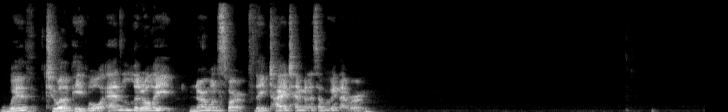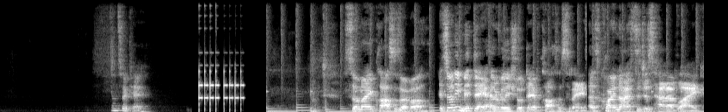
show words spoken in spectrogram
with two other people and literally no one spoke for the entire 10 minutes that we were in that room. That's okay. So my class is over. It's only midday. I had a really short day of classes today. It's quite nice to just have like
